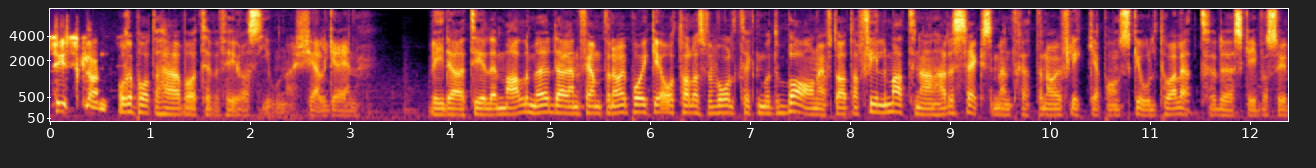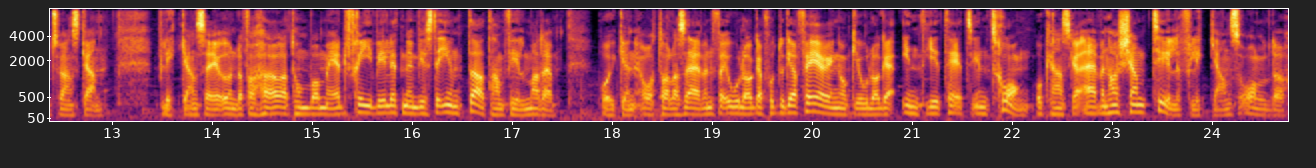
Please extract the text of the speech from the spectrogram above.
Tyskland. Och reporter här var TV4s Jonas Källgren. Vidare till Malmö där en 15-årig pojke åtalas för våldtäkt mot barn efter att ha filmat när han hade sex med en 13-årig flicka på en skoltoalett. Det skriver Sydsvenskan. Flickan säger under förhör att hon var med frivilligt men visste inte att han filmade. Pojken åtalas även för olaga fotografering och olaga integritetsintrång och han ska även ha känt till flickans ålder.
